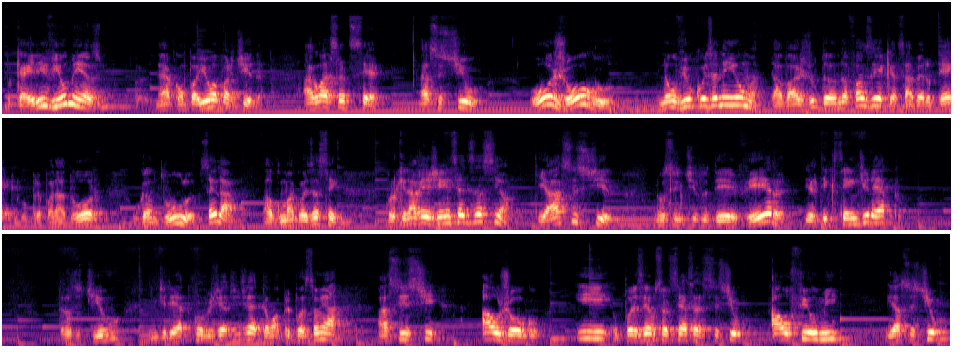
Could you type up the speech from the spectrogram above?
Porque aí ele viu mesmo, né? acompanhou a partida. Agora, se eu disser assistiu o jogo, não viu coisa nenhuma, estava ajudando a fazer, quer sabe, era o técnico, o preparador, o gandula, sei lá, alguma coisa assim. Porque na regência diz assim, ó, que assistir no sentido de ver, ele tem que ser indireto. Transitivo, indireto com objeto indireto. Então a preposição é a. Assiste ao jogo. E, por exemplo, se eu dissesse assistiu ao filme e assistiu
